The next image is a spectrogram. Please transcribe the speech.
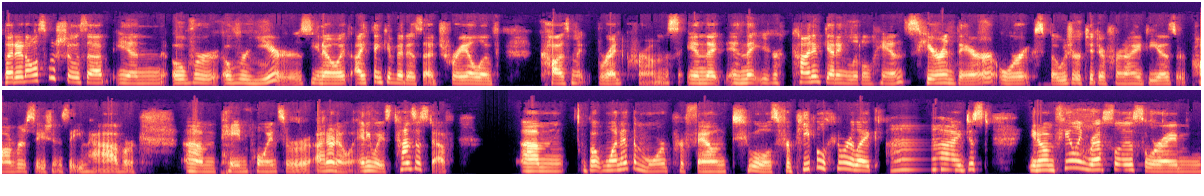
but it also shows up in over over years you know it, i think of it as a trail of cosmic breadcrumbs in that in that you're kind of getting little hints here and there or exposure to different ideas or conversations that you have or um, pain points or i don't know. Anyways tons of stuff um, but one of the more profound tools for people who are like ah, i just you know i'm feeling restless or i'm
